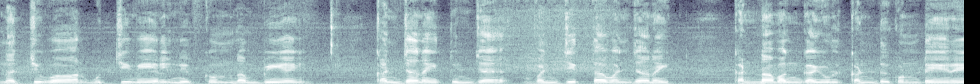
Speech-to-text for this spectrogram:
நச்சுவார் உச்சி மேல் நிற்கும் நம்பியை கஞ்சனை துஞ்ச வஞ்சித்த வஞ்சனை கண்ணமங்கையுள் கண்டு கொண்டேனே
